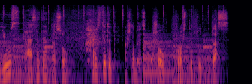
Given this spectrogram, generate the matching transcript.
Jūs esate Esu. prostitutė. Aš labai atsiprašau, prostitutas.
